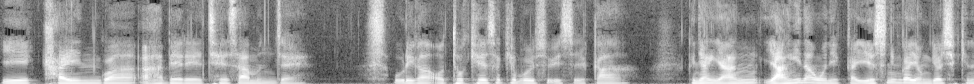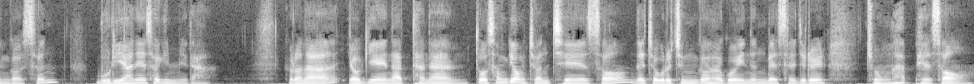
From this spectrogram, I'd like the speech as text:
이 가인과 아벨의 제사 문제 우리가 어떻게 해석해 볼 수 있을까? 그냥 양, 양이 나오니까 예수님과 연결시키는 것은 무리한 해석입니다. 그러나 여기에 나타난 또 성경 전체에서 내적으로 증거하고 있는 메시지를 종합해서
